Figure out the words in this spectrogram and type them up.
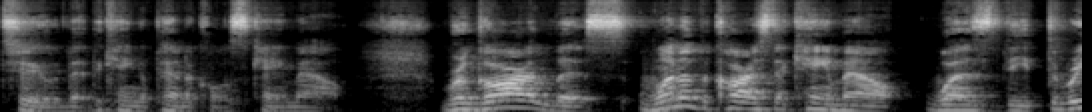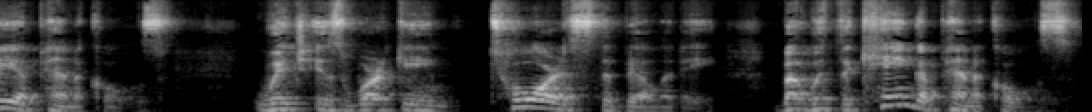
too that the King of Pentacles came out. Regardless, one of the cards that came out was the Three of Pentacles, which is working towards stability. But with the King of Pentacles,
